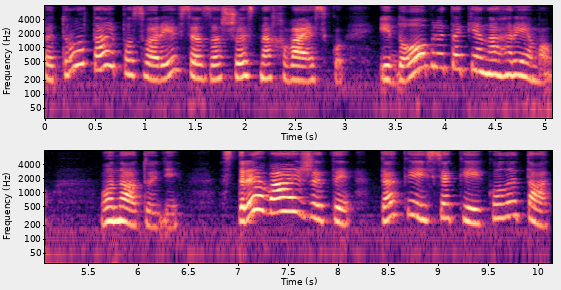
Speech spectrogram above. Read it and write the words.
Петро та й посварився за щось на хвеську і добре таке нагримав. Вона тоді. Стривай же ти, такий сякий, коли так.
